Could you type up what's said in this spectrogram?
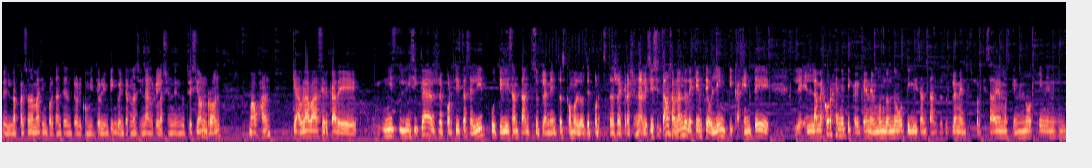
la persona más importante dentro del Comité Olímpico Internacional en relación de nutrición, Ron Mauhan, que hablaba acerca de ni, siquiera los deportistas elite utilizan tantos suplementos como los deportistas recreacionales. Y estamos hablando de gente olímpica, gente, la mejor genética que hay en el mundo no utilizan tantos suplementos porque sabemos que no tienen,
